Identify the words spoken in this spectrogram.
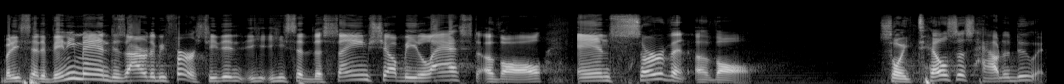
But he said, if any man desire to be first, he didn't. He, he said, the same shall be last of all and servant of all. So he tells us how to do it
